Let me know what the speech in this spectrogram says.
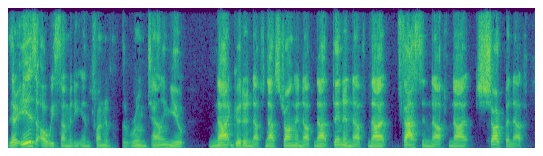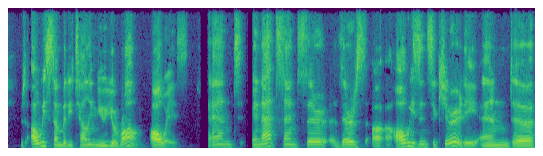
There is always somebody in front of the room telling you, not good enough, not strong enough, not thin enough, not fast enough, not sharp enough. There's always somebody telling you you're wrong, always. And in that sense, there there's uh, always insecurity, and uh,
